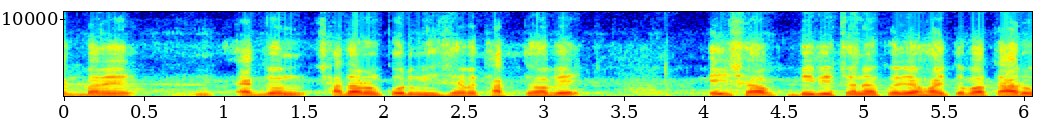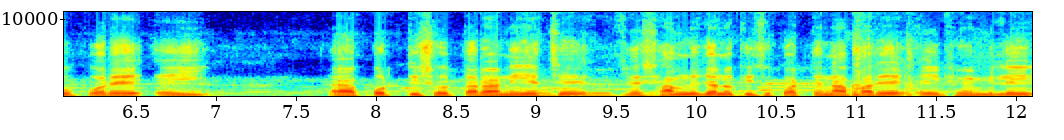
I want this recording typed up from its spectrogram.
একবারে একজন সাধারণ কর্মী হিসেবে থাকতে হবে। এই সব বিবেচনা করে হয়তোবা তার উপরে এই প্রতিশোধ তারা নিয়েছে যে সামনে যেন কিছু করতে না পারে। এই ফ্যামিলির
